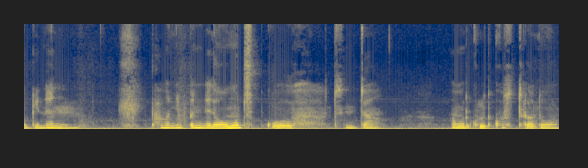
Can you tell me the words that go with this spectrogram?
여기는 방은 예쁜데 너무 춥고 진짜 아무리 골드코스트라도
